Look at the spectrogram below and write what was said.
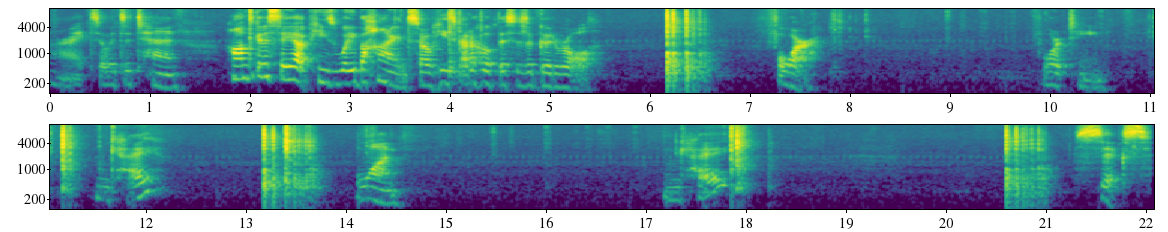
All right, so it's a 10. Han's gonna stay up, he's way behind, so he's gotta hope this is a good roll. Four. 14. Okay. One. Okay. Six.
